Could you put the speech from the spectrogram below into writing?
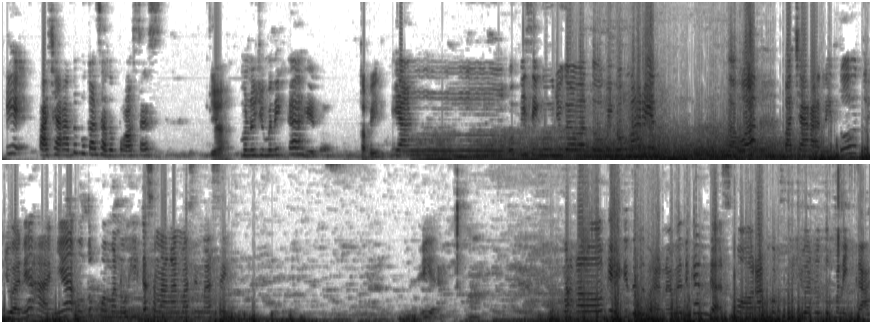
Ini pacaran tuh bukan satu proses ya menuju menikah gitu. Tapi yang Upi singgung juga waktu minggu kemarin bahwa pacaran itu tujuannya hanya untuk memenuhi kesenangan masing-masing. Iya. hmm, Nah kalau kayak gitu gimana? Berarti kan nggak semua orang bertujuan untuk menikah.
